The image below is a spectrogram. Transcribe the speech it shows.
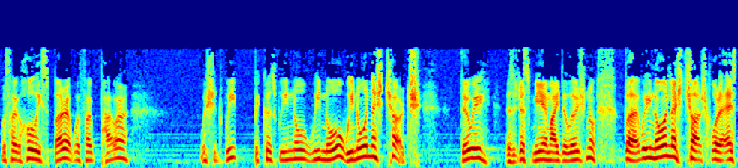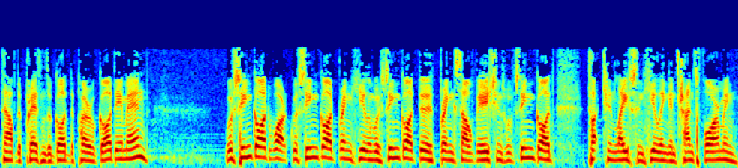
Without Holy Spirit, without power. We should weep because we know, we know, we know in this church, do we? Is it just me? Am I delusional? But we know in this church what it is to have the presence of God, the power of God, amen? We've seen God work. We've seen God bring healing. We've seen God do, bring salvations. We've seen God touching lives and healing and transforming.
